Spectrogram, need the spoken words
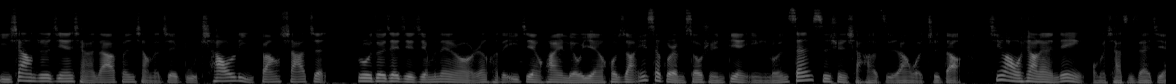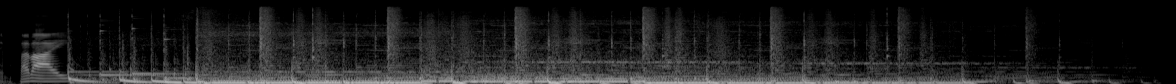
以上就是今天想跟大家分享的这部《超立方杀阵》。如果对这节节目内容有任何的意见，欢迎留言或者到 Instagram 搜寻“电影轮三”私讯小盒子，让我知道。今晚我想聊点电影，我们下次再见，拜拜。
